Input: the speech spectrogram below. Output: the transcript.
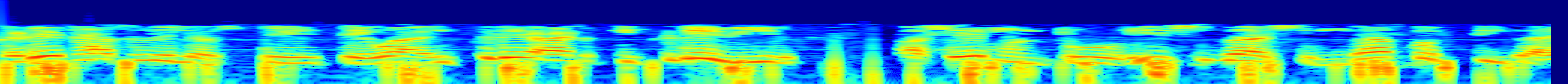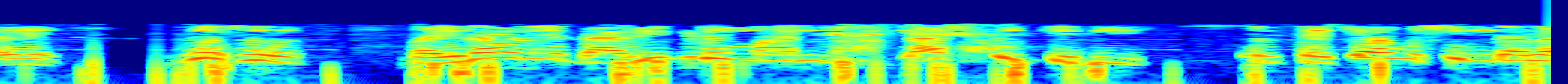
खडे ठाकलेले असते तेव्हा इकडे आड तिकडे वीर असे म्हणतो ही सुद्धा शृंगापत्तीक आहे. जसं बैलाने डावीकडे मान जास्त केली तर त्याच्या वशिंदाला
